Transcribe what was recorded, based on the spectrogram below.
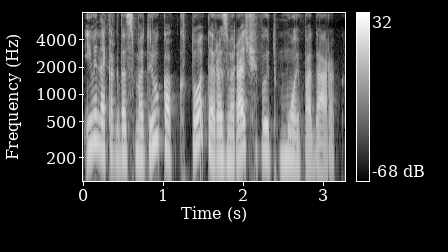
именно когда смотрю, как кто-то разворачивает мой подарок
